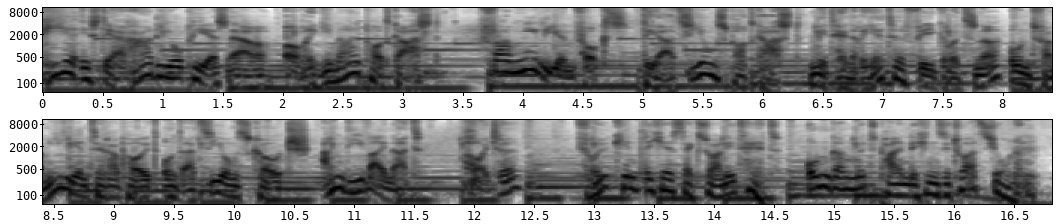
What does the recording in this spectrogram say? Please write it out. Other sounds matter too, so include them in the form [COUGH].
Hier ist der Radio PSR Original Podcast. Familienfuchs, der Erziehungspodcast mit Henriette Fee Grützner und Familientherapeut und Erziehungscoach Andi Weinert. Heute frühkindliche Sexualität, Umgang mit peinlichen Situationen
